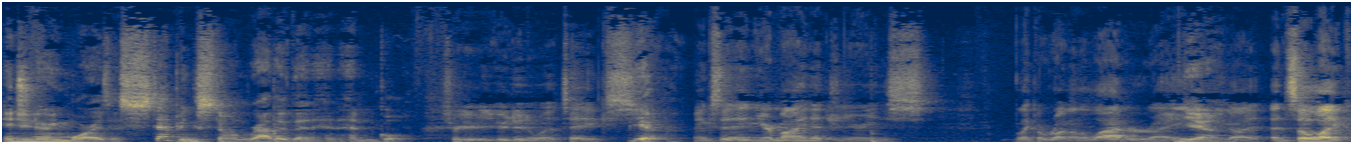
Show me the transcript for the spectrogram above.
engineering more as a stepping stone rather than an end goal. Sure, you're, you're doing what it takes. Yeah. It in your mind, engineering's like a rung on the ladder, right? Yeah. You got and so like,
